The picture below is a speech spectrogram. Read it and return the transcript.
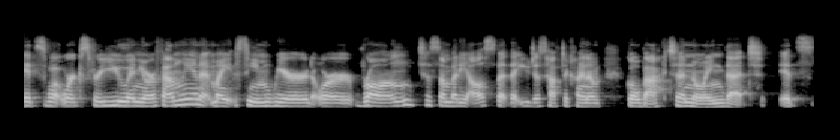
it's what works for you and your family and it might seem weird or wrong to somebody else but that you just have to kind of go back to knowing that it's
